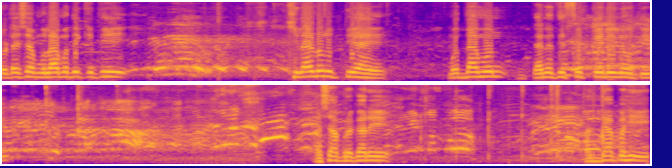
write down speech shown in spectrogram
छोट्याशा मुलामध्ये किती खिलाडू वृत्ती आहे. मुद्दामून त्याने ती चूक केली नव्हती. अशा प्रकारे अद्यापही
